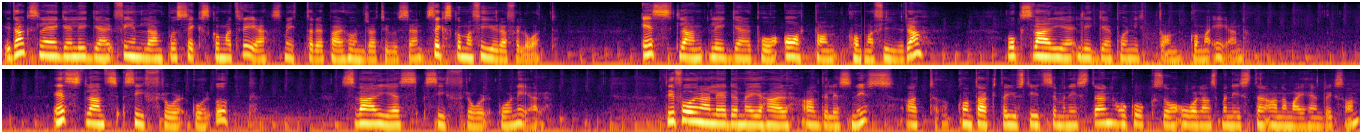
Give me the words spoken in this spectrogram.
I dagsläget ligger Finland på 6,3 smittade per 100 000, 6,4 förlåt. Estland ligger på 18,4 och Sverige ligger på 19,1. Estlands siffror går upp, Sveriges siffror går ner. Det föranledde mig här alldeles nyss att kontakta justitieministern och också Ålandsministern Anna-Maj Henriksson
